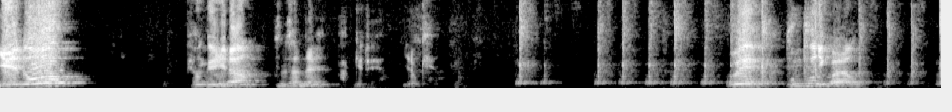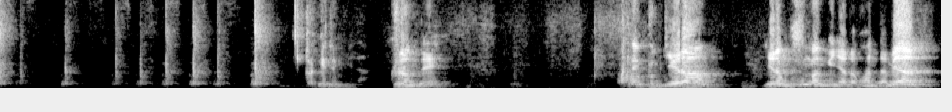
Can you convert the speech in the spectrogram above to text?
얘도 평균이랑 분산을 받게 돼요. 이렇게요. 왜? 분포니까요. 갖게 됩니다. 그런데 그럼 얘랑 얘랑 무슨 관계냐라고 한다면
